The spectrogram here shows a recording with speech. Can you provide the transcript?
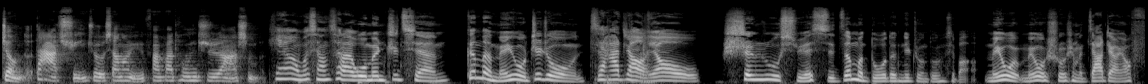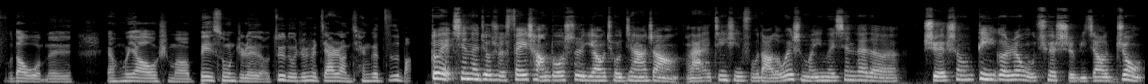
整个大群，就相当于发发通知啊什么。天啊，我想起来，我们之前根本没有这种家长要。深入学习这么多的那种东西吧，没有没有说什么家长要辅导我们，然后要什么背诵之类的，最多就是家长签个字吧。对，现在就是非常多是要求家长来进行辅导的。为什么？因为现在的学生第一个任务确实比较重，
